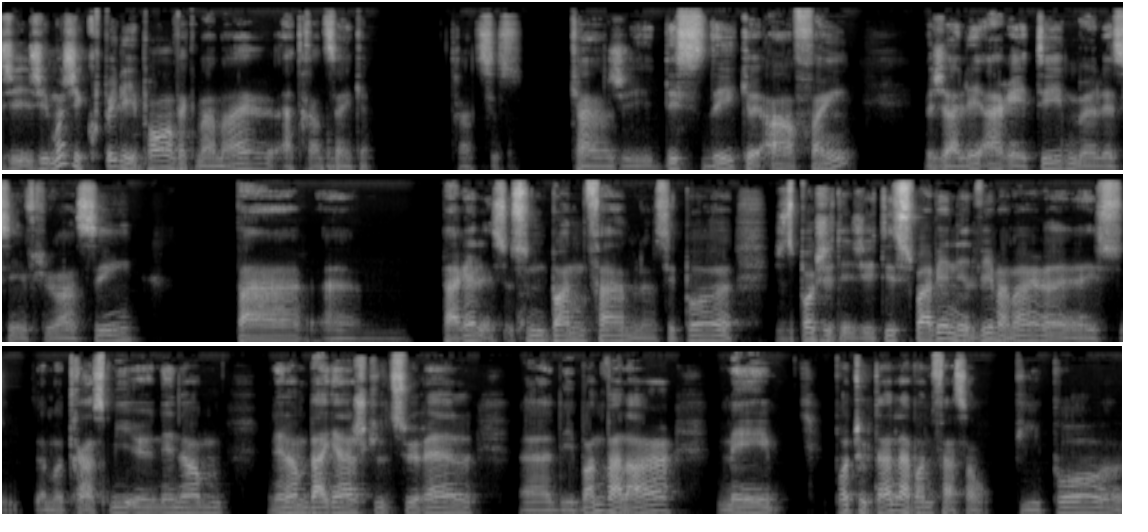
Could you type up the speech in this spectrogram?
j'ai, moi, j'ai coupé les ponts avec ma mère à 35 ans, 36. Quand j'ai décidé que enfin, ben, j'allais arrêter de me laisser influencer par, euh, par elle. C'est une bonne femme. C'est pas, je dis pas que j'ai été, super bien élevé. Ma mère, euh, elle, m'a transmis un énorme, énorme bagage culturel, euh, des bonnes valeurs, mais pas tout le temps de la bonne façon. Puis pas,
